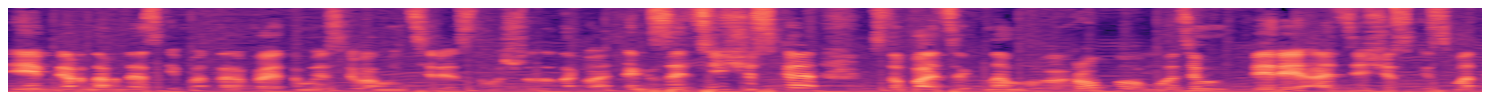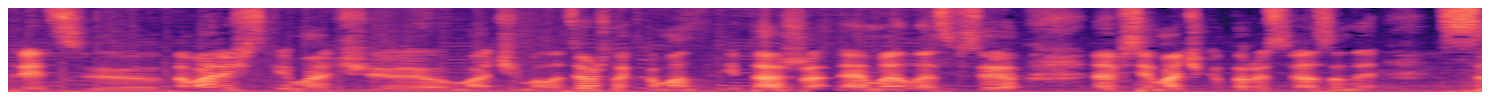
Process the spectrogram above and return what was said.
и Бернардески. Поэтому, если вам интересно вот что-то такое экзотическое, вступайте к нам в группу, будем периодически периодически смотреть э, товарищеские матчи, матчи молодежных команд и даже МЛС. Все, э, все матчи, которые связаны с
